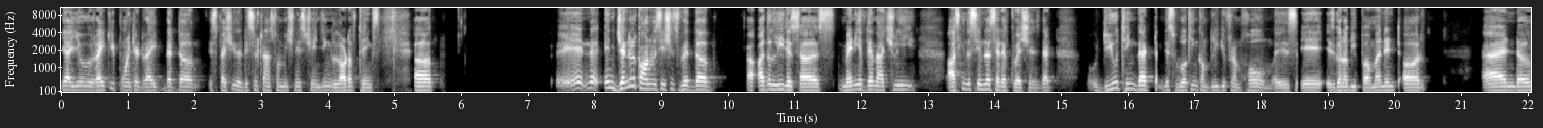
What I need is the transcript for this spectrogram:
Yeah, you rightly pointed right that the especially the digital transformation is changing a lot of things. Uh, in, in general conversations with the uh, other leaders, uh, many of them actually asking the similar set of questions that do you think that this working completely from home is is going to be permanent or and uh,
